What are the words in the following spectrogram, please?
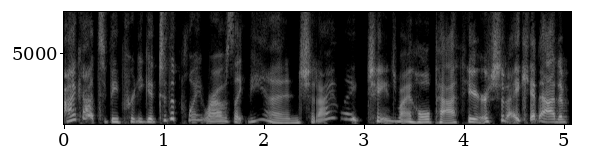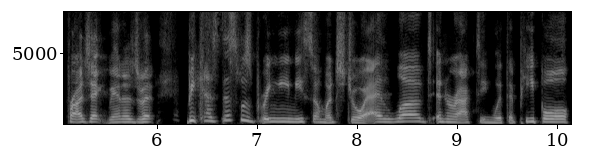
I got to be pretty good to the point where I was like, man, should I like change my whole path here? Should I get out of project management? Because this was bringing me so much joy. I loved interacting with the people.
